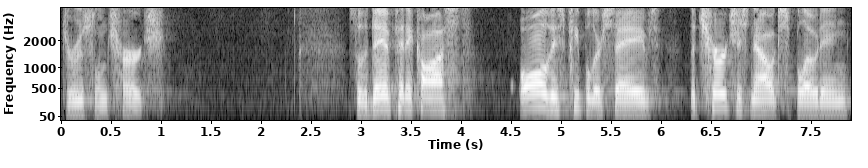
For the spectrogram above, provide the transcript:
Jerusalem church. So the day of Pentecost, all these people are saved. The church is now exploding.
